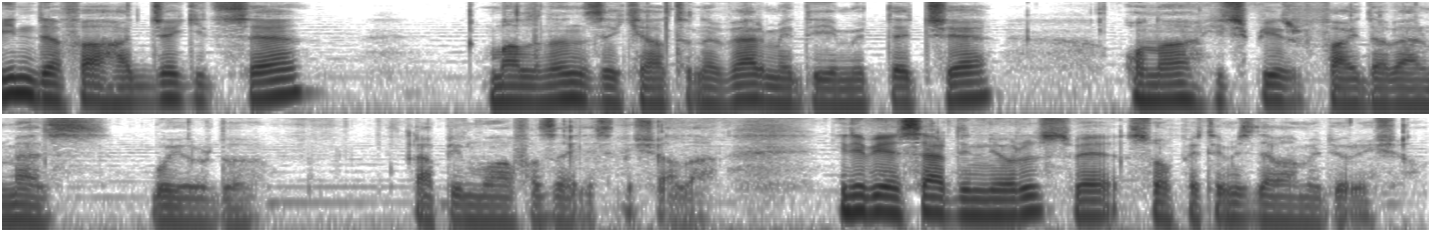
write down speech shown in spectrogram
bin defa hacca gitse malının zekatını vermediği müddetçe ona hiçbir fayda vermez buyurdu. Rabbim muhafaza eylesin inşallah. Yine bir eser dinliyoruz ve sohbetimiz devam ediyor inşallah.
